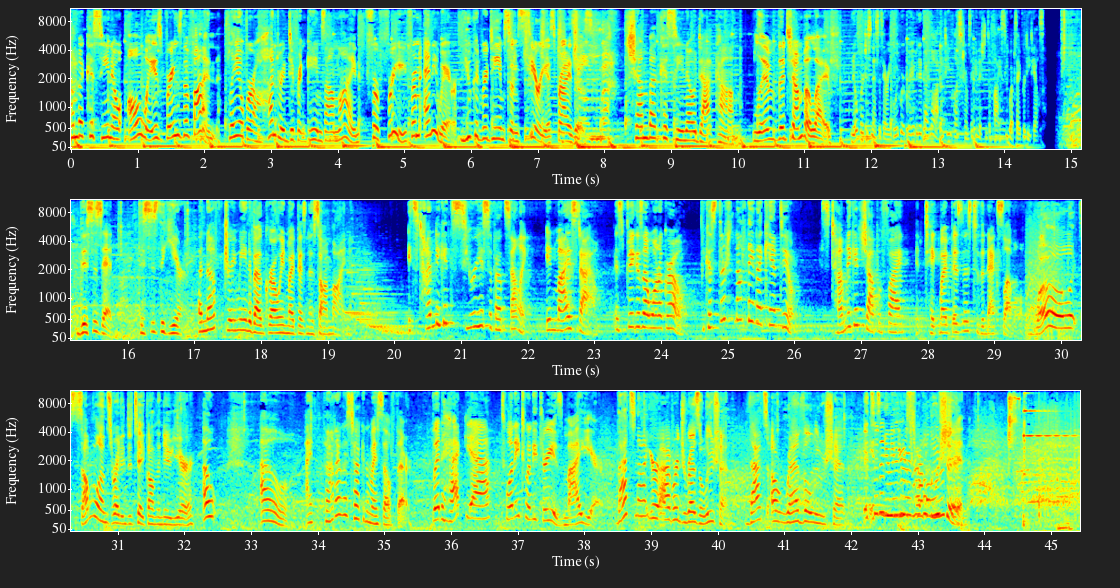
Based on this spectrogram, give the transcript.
Chumba Casino always brings the fun. Play over a hundred different games online for free from anywhere. You could redeem some serious prizes. Chumba. ChumbaCasino.com. Live the Chumba life. No purchase necessary. Void where prohibited by law. 18 plus terms and conditions apply. See website for details. This is it. This is the year. Enough dreaming about growing my business online. It's time to get serious about selling in my style, as big as I want to grow, because there's nothing I can't do. It's time to get Shopify and take my business to the next level. Whoa, someone's ready to take on the new year. Oh, oh, I thought I was talking to myself there. But heck yeah, 2023 is my year. That's not your average resolution. That's a revolution. It's, It's a, New, Year's, revolution.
